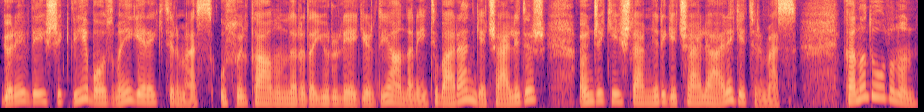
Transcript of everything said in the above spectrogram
görev değişikliği bozmayı gerektirmez. Usul kanunları da yürürlüğe girdiği andan itibaren geçerlidir. Önceki işlemleri geçerli hale getirmez. Kanadoğlu'nun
